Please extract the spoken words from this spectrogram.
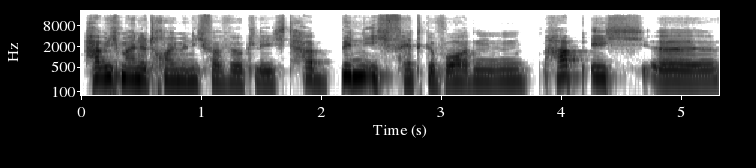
habe ich meine Träume nicht verwirklicht, hab, bin ich fett geworden, habe ich äh,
